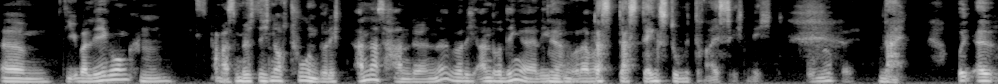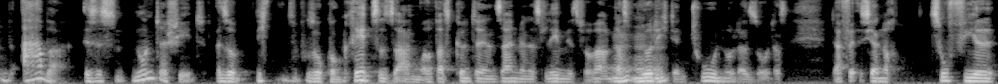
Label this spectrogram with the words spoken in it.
ähm, die Überlegung. Hm. Was müsste ich noch tun? Würde ich anders handeln? Ne? Würde ich andere Dinge ja. erledigen oder was? Das, das denkst du mit 30 nicht. Womöglich. Nein. Äh, aber es ist ein Unterschied. Also nicht so konkret zu sagen, oh, was könnte denn sein, wenn das Leben jetzt vorbei ist und was Mhm, würde mhm. ich denn tun oder so. Das, dafür ist ja noch zu viel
